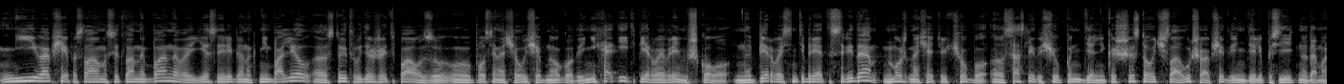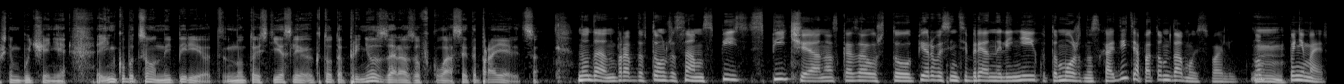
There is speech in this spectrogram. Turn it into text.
И вообще, по словам Светланы Бановой, если ребенок не болел, э, стоит выдержать паузу э, после начала учебного года и не ходить первое время в школу. 1 сентября это среда, можно начать учебу э, со следующего понедельника, с 6 числа. Лучше вообще две недели посидеть на домашнем обучении. Инкубационный период. Ну, то есть, если кто-то принес заразу в класс, это проявится. Ну да, ну правда, в том же самом спи спиче она сказала, что 1 сентября на линейку-то можно сходить, а потом домой свалить. Ну, mm. понимаешь.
